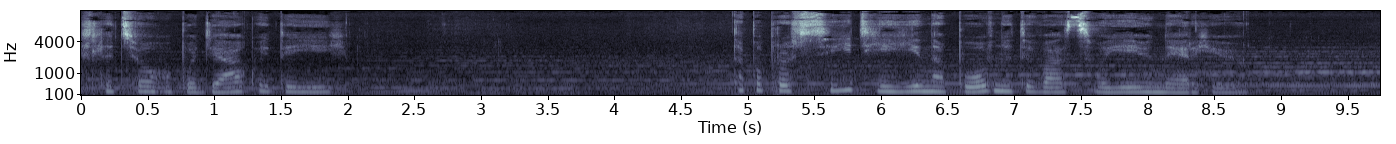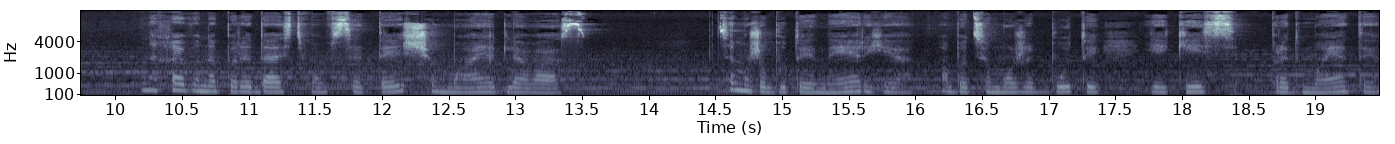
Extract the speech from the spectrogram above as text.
Після цього подякуйте їй. Та попросіть її наповнити вас своєю енергією. Нехай вона передасть вам все те, що має для вас, Це може бути енергія, або це може бути якісь предмети,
